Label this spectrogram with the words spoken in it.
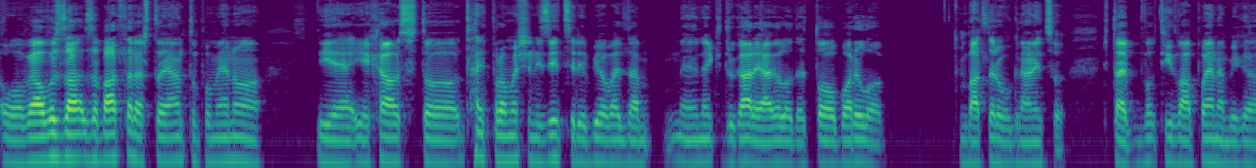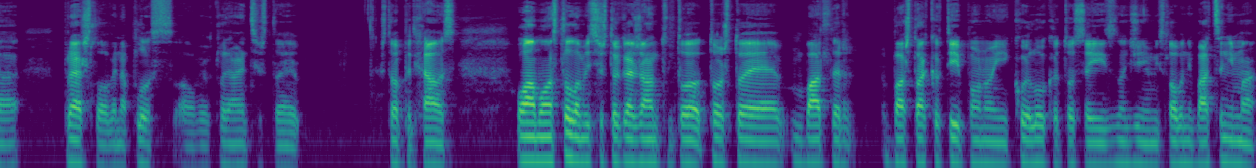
ove, ovo za, za Butlera što je Anton pomenuo je, je haos što taj promašeni zicer je bio valjda me neki drugara javilo da je to oborilo Butlerovu granicu. Znači, taj, tih dva poena bi ga prešlo ove, na plus ove, u kladionici što je što je opet haos. Uh, ovam ostalo, misliš što kaže Anton, to, to što je Butler baš takav tip, ono, i koji Luka, to sa iznađenjem i slobodnim bacanjima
